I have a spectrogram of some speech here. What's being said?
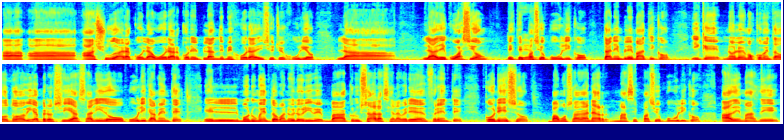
a, a- a ayudar, a colaborar con el plan de mejora de 18 de julio, la, la adecuación de este Bien. espacio público tan emblemático y que no lo hemos comentado todavía, pero sí ha salido públicamente, el monumento a Manuel Oribe va a cruzar hacia la vereda de enfrente, con eso vamos a ganar más espacio público, además de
